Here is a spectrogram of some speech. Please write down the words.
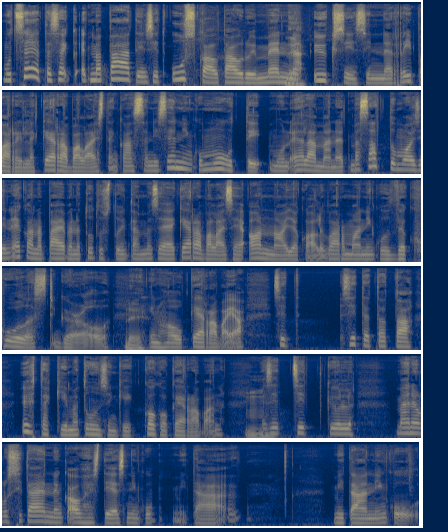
mutta se, että, se, että mä päätin sit uskaltauduin mennä Niin. niin. yksin sinne riparille keravalaisten kanssa, niin se niin kuin muutti mun elämän. Et mä sattumoisin ekana päivänä tutustuin tämmöiseen keravalaiseen Annaan, joka oli varmaan niin kuin the coolest girl Niin. in whole Kerava. Ja sit, sitten tota, yhtäkkiä mä tunsinkin koko Keravan. Mm. Ja sitten sit kyllä, mä en ollut sitä ennen kauheasti edes niinku mitään, mitään niinku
